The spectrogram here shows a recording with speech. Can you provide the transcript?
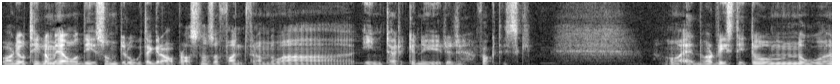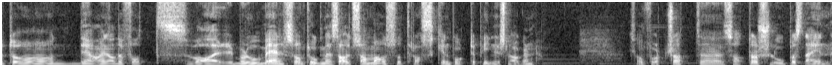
var det jo til og med òg de som drog til gravplassen og så fant fram noe inntørke nyrer, faktisk. Og Edvard visste ikke om noe av det han hadde fått var blodbær, så han tok med seg alt sammen, og så trasket han bort til pinneslageren. Som fortsatt uh, satt og slo på stein.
